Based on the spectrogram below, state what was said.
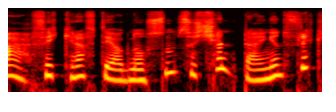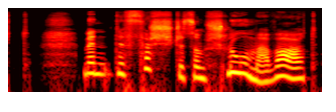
jeg fikk kreftdiagnosen, så kjente jeg ingen frykt, men det første som slo meg var at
